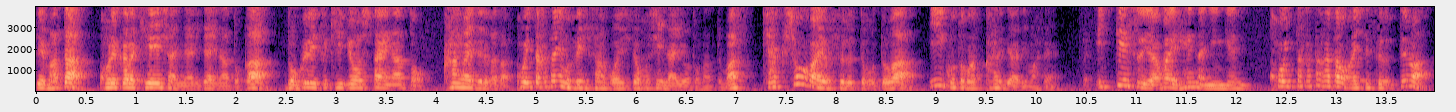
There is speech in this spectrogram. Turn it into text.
で、また、これから経営者になりたいなとか、独立起業したいなと考えている方、こういった方にもぜひ参考にしてほしい内容となってます。客商売をするってことは、いいことばっかりではありません。一定数やばい変な人間、こういった方々を相手するっていうのは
